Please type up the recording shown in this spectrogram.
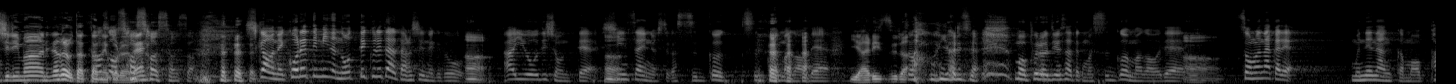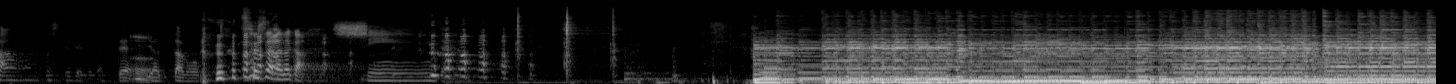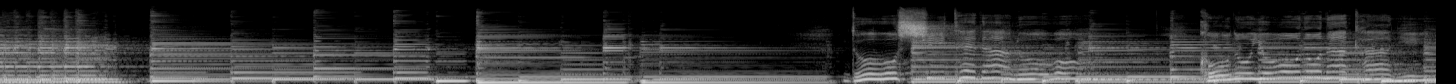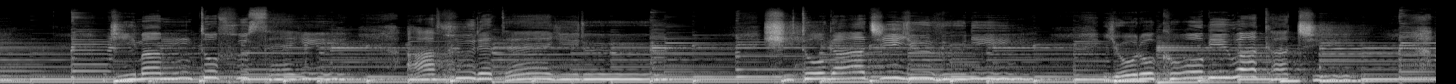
走り回りながら歌ったんねこれはねそうそうそう。そう しかもねこれってみんな乗ってくれたら楽しいんだけど、うん。ああいうオーディションってうん。審査員の人がすっごいすっごい真顔で やりづら。そうやりづらい。もうプロデューサーとかもすっごい真顔であその中で胸なんかもパーンとしててとかってうん。やったの、そしたらなんかシーンみたいなどうしてだろう？この世の中に欺瞞と不正溢れている。人が自由に喜び分かち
